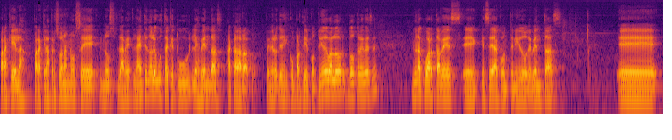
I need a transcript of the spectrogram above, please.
para que, las, para que las personas no se... la, gente no le gusta que tú les vendas a cada rato. Primero tienes que compartir contenido de valor dos tres veces y una cuarta vez eh, que sea contenido de ventas. Eh,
